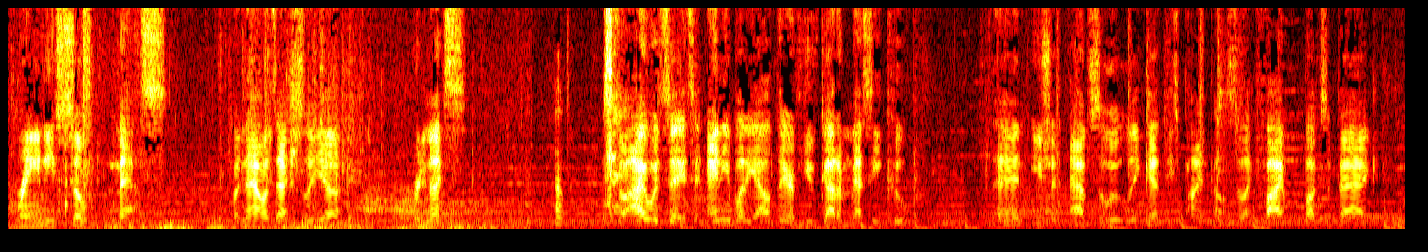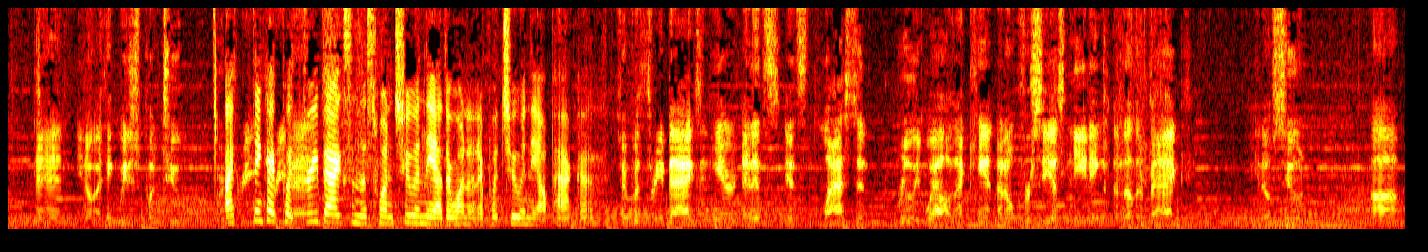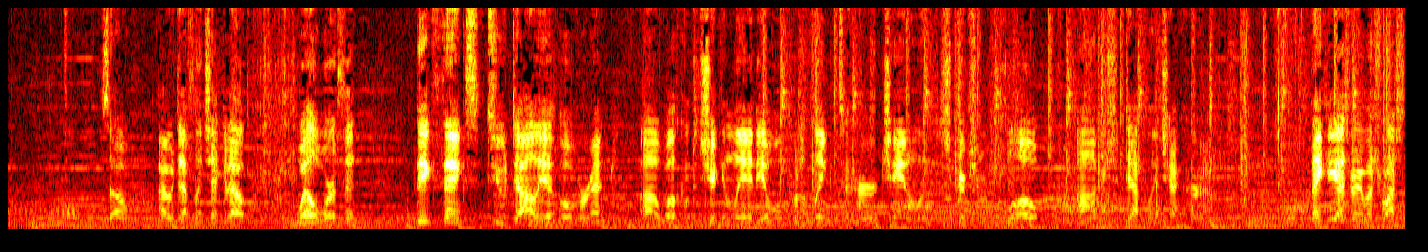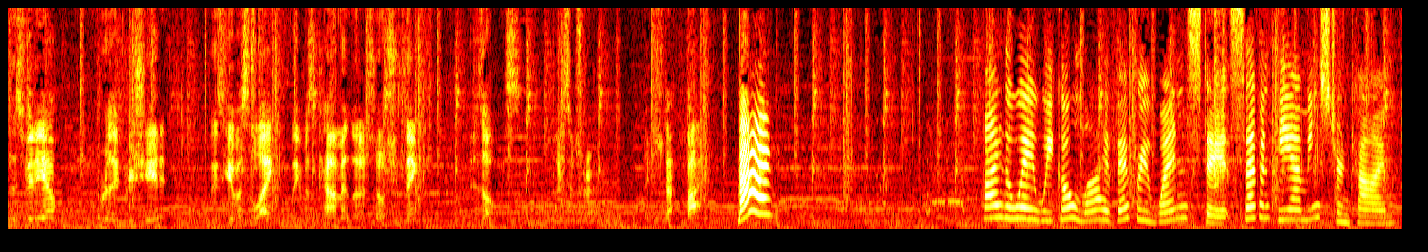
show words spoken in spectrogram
rainy, soaked mess, but now it's actually uh, pretty nice. Oh. So I would say to anybody out there, if you've got a messy coop, then you should absolutely get these pine pellets. They're like five bucks a bag, and you know I think we just put two. I three- think I put three bags in this one, two in the other one, and I put two in the alpaca. So we put three bags in here, and it's it's lasted really well. And I can't, I don't foresee us needing another bag, you know, soon. Um, so I would definitely check it out. Well worth it. Big thanks to Dahlia over at uh, Welcome to Chickenlandia. We'll put a link to her channel in the description below. Um, you should definitely check her out. Thank you guys very much for watching this video. I really appreciate it. Please give us a like, leave us a comment, let us know what you think. As always, please subscribe. Thanks for stopping by. Bye! By the way, we go live every Wednesday at 7 p.m. Eastern Time.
